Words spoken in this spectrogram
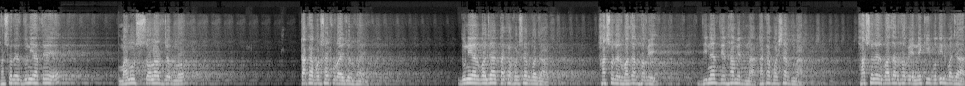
হাসরের দুনিয়াতে মানুষ চলার জন্য টাকা পয়সার প্রয়োজন হয়। দুনিয়ার বাজার টাকা পয়সার বাজার। হাসরের বাজার হবে। দিনার দেড়হামের না টাকা পয়সার না। হাসরের বাজার হবে নেকি বদির বাজার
